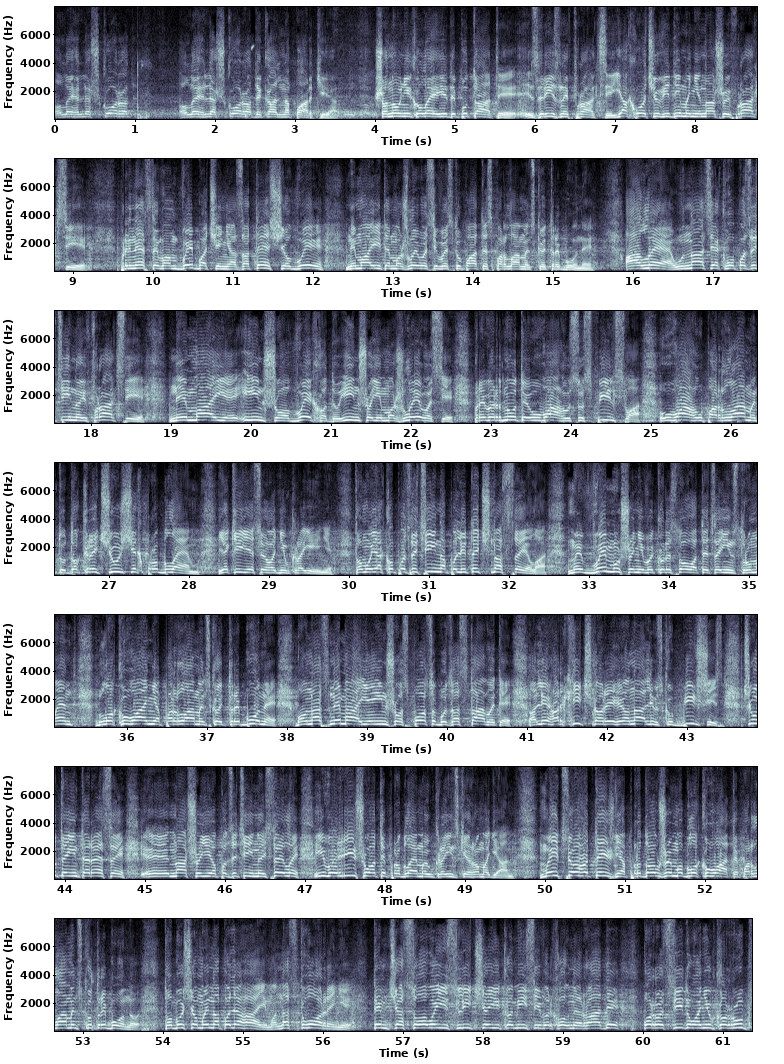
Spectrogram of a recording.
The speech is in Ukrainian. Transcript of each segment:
Олег Ляшко, Олег Ляшко, Радикальна партія. Шановні колеги депутати з різних фракцій, я хочу від імені нашої фракції принести вам вибачення за те, що ви не маєте можливості виступати з парламентської трибуни. Але у нас, як в опозиційної фракції, немає іншого виходу, іншої можливості привернути увагу суспільства, увагу парламенту до кричущих проблем, які є сьогодні в країні. Тому як опозиційна політична сила ми вимушені використовувати цей інструмент блокування парламентської трибуни, бо в нас немає іншого способу заставити олігархічно-регіоналівську більшість чути інтереси е, нашої опозиційної сили і вирішувати проблеми українських громадян. Ми цього тижня продовжуємо блокувати парламентську трибуну, тому що ми наполягаємо на створенні тимчасової слідчої комісії Верховної Ради по розслідуванню корупції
